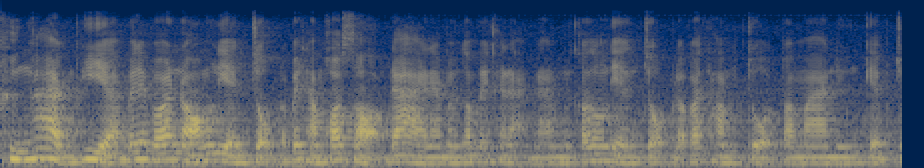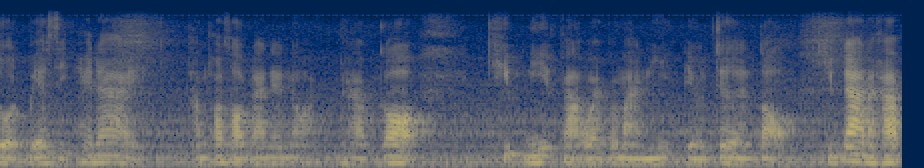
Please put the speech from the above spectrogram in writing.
คือง่ายของพี่อะไม่ได้แปลว่าน้องเรียนจบแล้วไปทำข้อสอบได้นะมันก็ไม่ขนาดนั้นมันก็ต้องเรียนจบแล้วก็ทำโจทย์ประมาณนึงเก็บโจทย์เบสิกให้ได้ทำข้อสอบได้แน่นอนนะครับ ก็คลิปนี้ฝากไว้ประมาณนี้ เดี๋ยวเจอกันต่อคลิปหน้านะครับ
